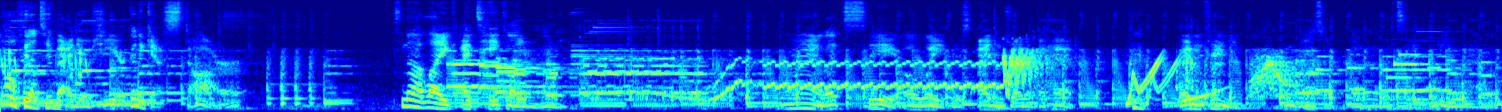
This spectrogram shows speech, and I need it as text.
Don't feel too bad, Yoshi. You're gonna get a star. It's not like I take all your money. See. Oh, wait, there's items right up ahead. right in front of me. Oh, awesome. Uh, let's see. What do you have?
